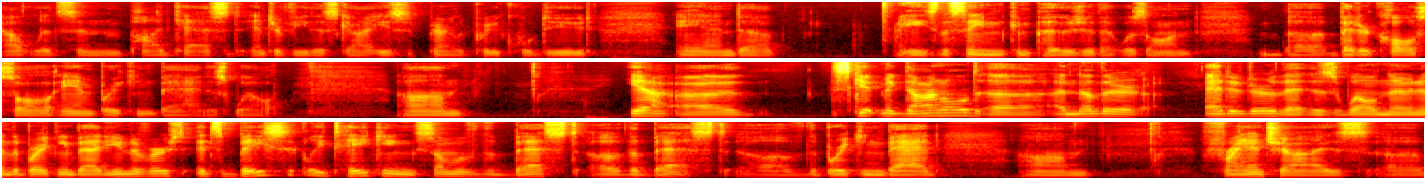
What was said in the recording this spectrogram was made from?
outlets and podcasts interview this guy. He's apparently a pretty cool dude, and uh, he's the same composer that was on Better Call Saul and Breaking Bad as well. Um, yeah Skip McDonald, uh, another editor that is well known in the Breaking Bad universe, it's basically taking some of the best of the best of the Breaking Bad um, franchise uh,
